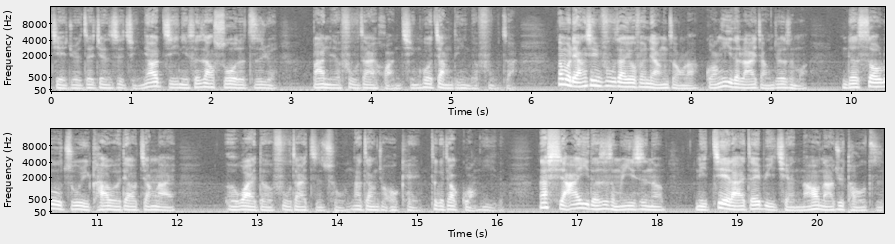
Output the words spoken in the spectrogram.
解决这件事情。你要集你身上所有的资源，把你的负债还清或降低你的负债。那么良性负债又分两种了，广义的来讲就是什么？你的收入足以 cover 掉将来额外的负债支出，那这样就 OK。这个叫广义的。那狭义的是什么意思呢？你借来这笔钱，然后拿去投资，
